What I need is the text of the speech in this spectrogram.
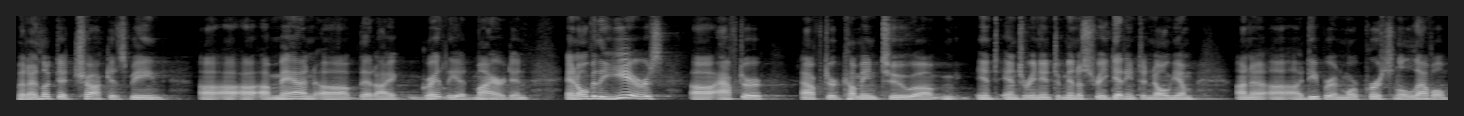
but I looked at Chuck as being uh, a, a, man uh, that I greatly admired. And, and over the years, uh, after after coming to um, in, entering into ministry, getting to know him on a, a deeper and more personal level.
